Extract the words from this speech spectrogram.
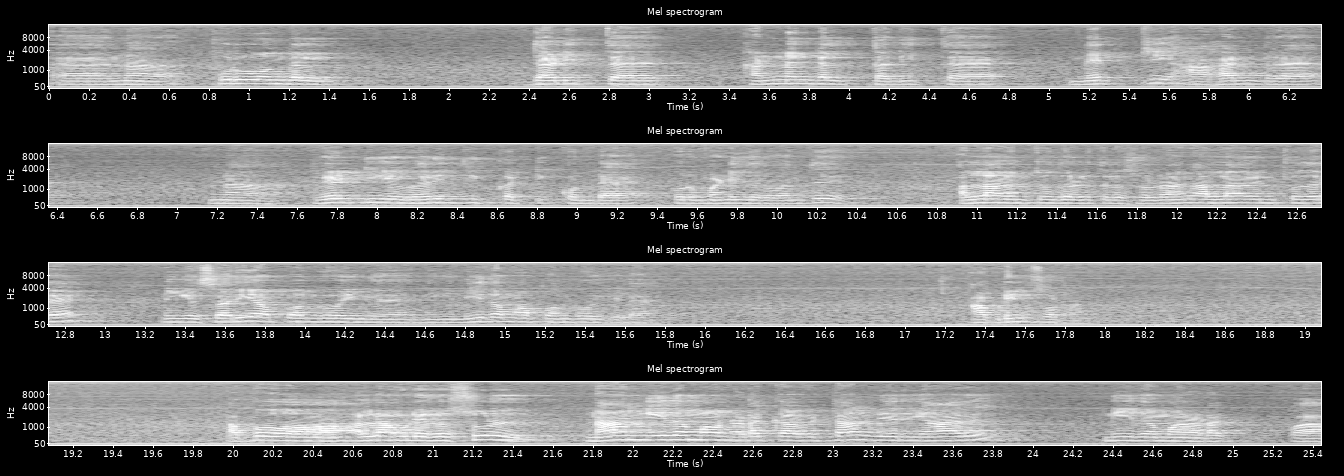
நான் என்ன புருவங்கள் தடித்த கன்னங்கள் தடித்த நெற்றி அகன்ற நான் வேட்டியை வருந்தி கட்டி கொண்ட ஒரு மனிதர் வந்து அல்லாவின் தூதரத்தில் சொல்கிறாங்க அல்லாவின் தூதரே நீங்கள் சரியாக பங்கு வைங்க. நீங்கள் நீதமாக பங்கு வைக்கல. அப்படின்னு சொல்கிறாங்க அப்போது அல்லாவுடைய ரசூல் நான் நீதமாக நடக்காவிட்டால் வேறு யார் நீதமாக அப்பா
